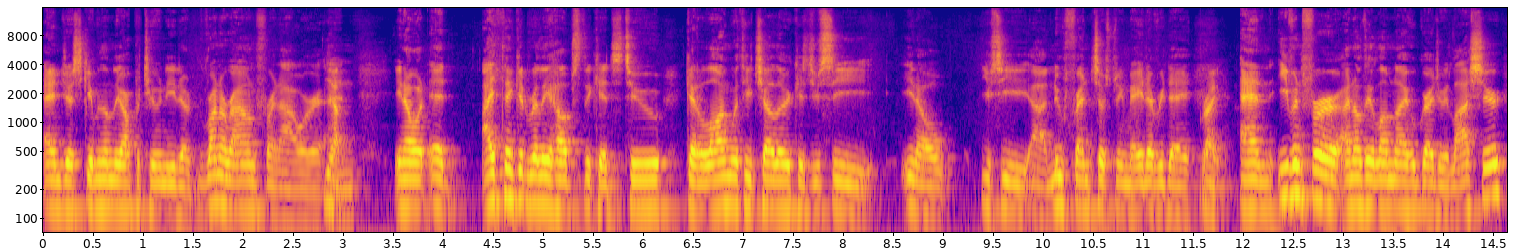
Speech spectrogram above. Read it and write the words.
and just giving them the opportunity to run around for an hour Yeah. and you know it, it i think it really helps the kids to get along with each other because you see you know you see uh, new friendships being made every day Right. and even for i know the alumni who graduated last year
